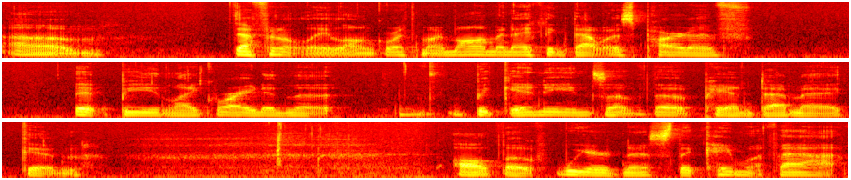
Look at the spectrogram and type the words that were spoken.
Um, definitely longer with my mom. And I think that was part of it being like right in the beginnings of the pandemic and all the weirdness that came with that.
